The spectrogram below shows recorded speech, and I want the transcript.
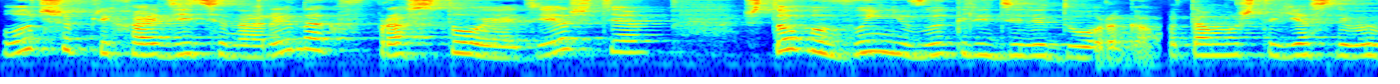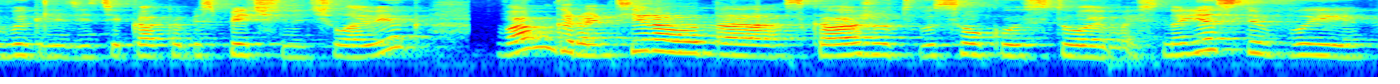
Лучше приходите на рынок в простой одежде, чтобы вы не выглядели дорого. Потому что если вы выглядите как обеспеченный человек, вам гарантированно скажут высокую стоимость. Но если вы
